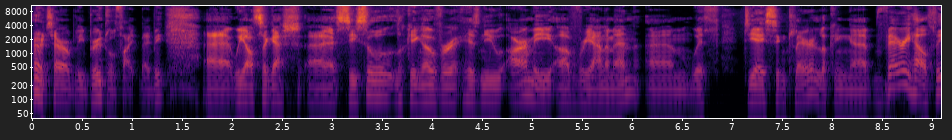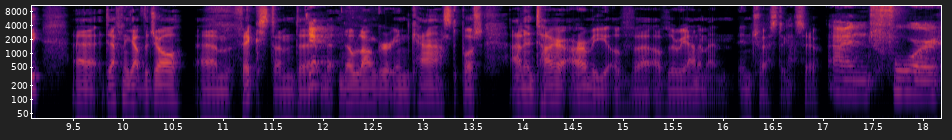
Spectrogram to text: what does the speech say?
a terribly brutal fight. Maybe uh, we also get uh, Cecil looking over his new army of Reanimen um, with Da Sinclair looking uh, very healthy. Uh, definitely got the jaw um, fixed and uh, Yep. n- no longer in cast, but an entire army of uh, of the Reanimen. Interesting. So And for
